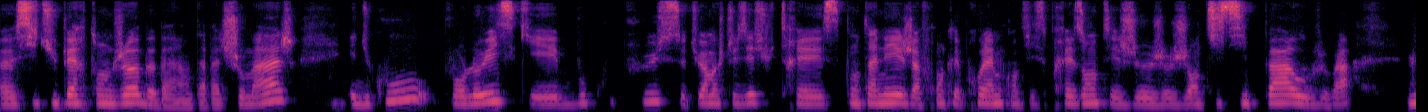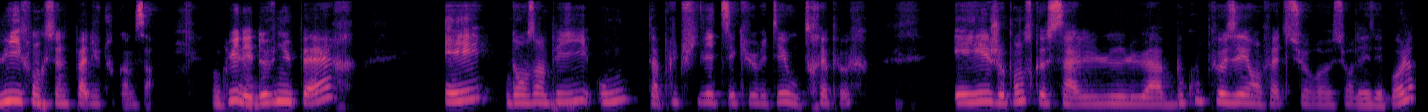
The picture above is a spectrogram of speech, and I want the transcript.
Euh, si tu perds ton job, ben, tu n'as pas de chômage. Et du coup, pour Loïs, qui est beaucoup plus, tu vois, moi je te disais, je suis très spontanée, j'affronte les problèmes quand ils se présentent et je n'anticipe pas. Ou je. Lui, il fonctionne pas du tout comme ça. Donc lui, il est devenu père et dans un pays où tu n'as plus de filet de sécurité ou très peu. Et je pense que ça lui a beaucoup pesé en fait sur, euh, sur les épaules.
